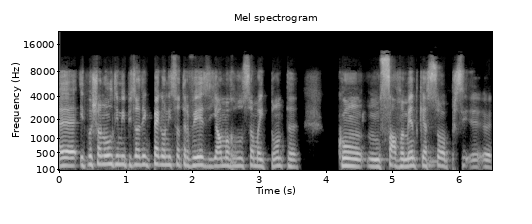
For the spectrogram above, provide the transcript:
Uh, e depois só no último episódio em que pegam nisso outra vez e há uma resolução meio tonta com um salvamento que é só. Uh,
